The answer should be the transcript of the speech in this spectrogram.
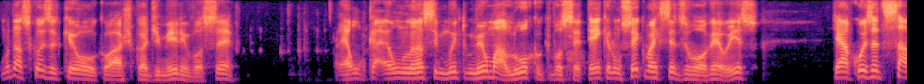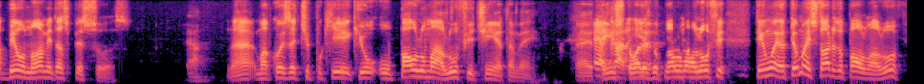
uma, das coisas que eu, que eu acho que eu admiro em você é um, é um lance muito meio maluco que você tem, que eu não sei como é que você desenvolveu isso, que é a coisa de saber o nome das pessoas. É. Né? Uma coisa tipo que, que o, o Paulo Maluf tinha também. É, é, tem cara, histórias eu... do Paulo Maluf. Tem um, eu tenho uma história do Paulo Maluf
